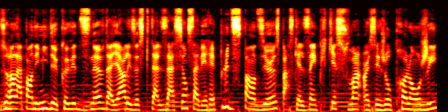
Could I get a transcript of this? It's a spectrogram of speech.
Durant la pandémie de COVID-19, d'ailleurs, les hospitalisations s'avéraient plus dispendieuses parce qu'elles impliquaient souvent un séjour prolongé,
